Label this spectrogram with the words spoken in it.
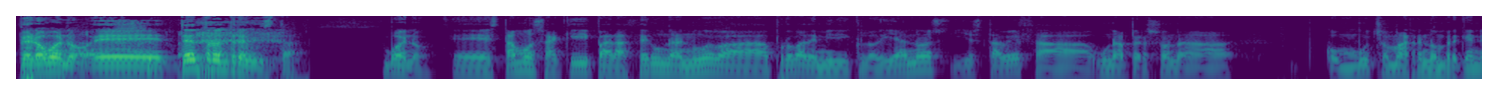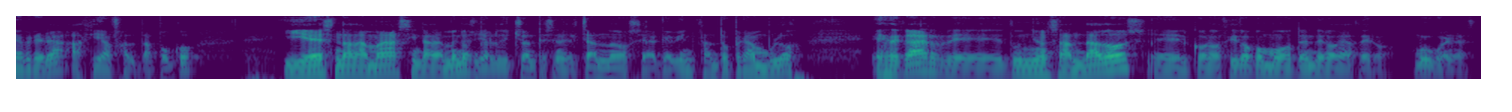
Pero bueno, eh, dentro entrevista. Bueno, eh, estamos aquí para hacer una nueva prueba de midiclorianos y esta vez a una persona con mucho más renombre que Nebrera, hacía falta poco, y es nada más y nada menos, ya lo he dicho antes en el chat, no sea que bien tanto preámbulo, Edgar de Dungeons Andados, el conocido como Tendero de Acero. Muy buenas.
